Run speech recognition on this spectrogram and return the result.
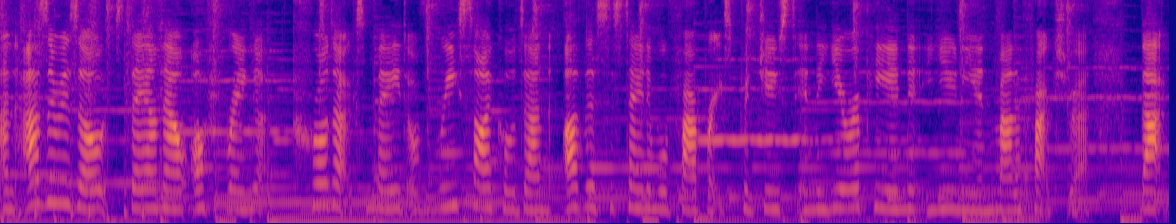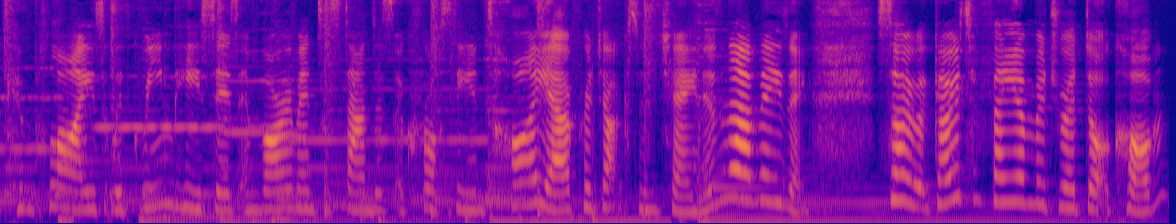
And as a result, they are now offering products made of recycled and other sustainable fabrics produced in the European Union manufacturer that complies with Greenpeace's environmental standards across the entire production chain. Isn't that amazing? So go to vayamudra.com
